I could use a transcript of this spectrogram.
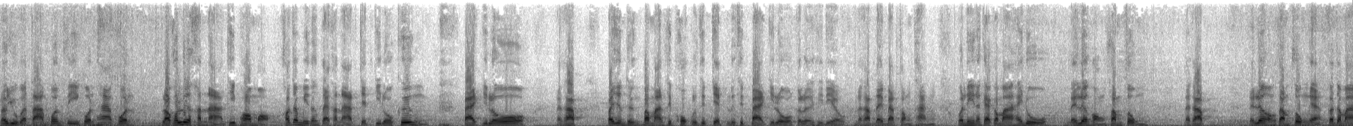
เราอยู่กันสามคนสี่คนห้าคน เราก็เลือกขนาดที่พอเหมาะเขาจะมีตั้งแต่ขนาด 7กิโลครึ่ง8กิโลนะครับไปจนถึงประมาณ 16 หรือ 17 หรือ 18 กิโลกันเลยทีเดียวนะครับในแบบ 2 ถัง วันนี้นะแกก็มาให้ดูในเรื่องของซัมซุงนะครับในเรื่องของซัมซุงเนี่ยก็จะมา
